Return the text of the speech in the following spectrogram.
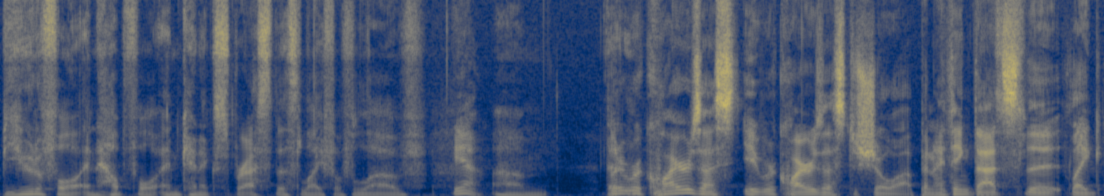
beautiful and helpful and can express this life of love. Yeah. Um, but it requires us it requires us to show up and i think that's the like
